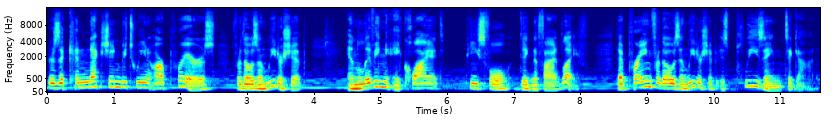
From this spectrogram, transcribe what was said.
there's a connection between our prayers for those in leadership and living a quiet, peaceful, dignified life. That praying for those in leadership is pleasing to God.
